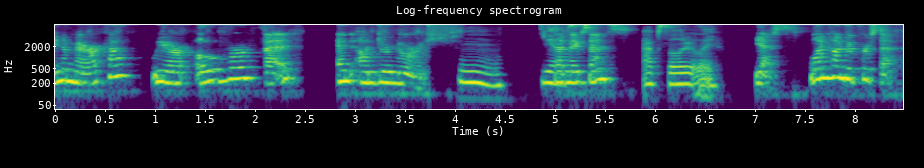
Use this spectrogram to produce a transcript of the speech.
In America, we are overfed and undernourished. Mm, yes. That make sense? Absolutely. Yes, 100%.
